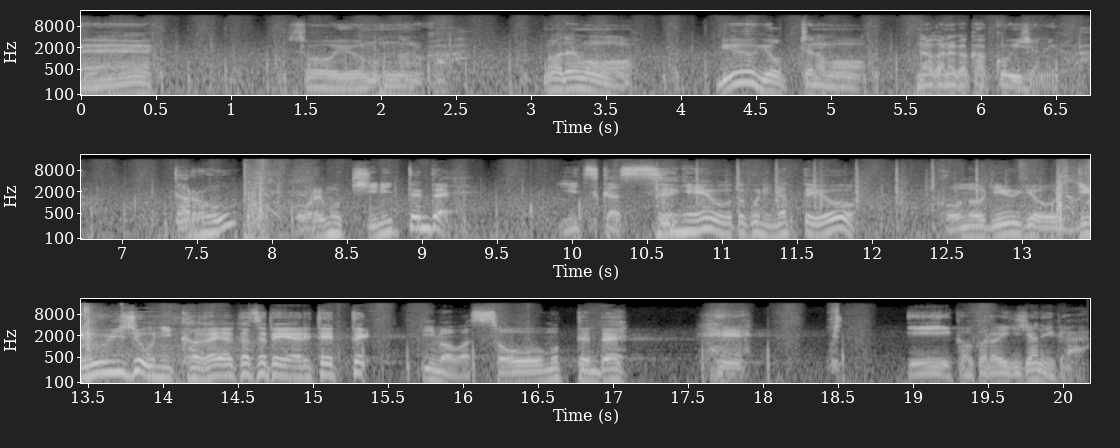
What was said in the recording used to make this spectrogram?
へえ。そういうもんなのか。まあでも竜魚ってのもなかなかかっこいいじゃねえか。だろう？俺も気に入ってんだ。いつかすげえ男になってよ。この竜魚を竜以上に輝かせてやりてって今はそう思ってんだ。へいい心意気じゃねえか。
